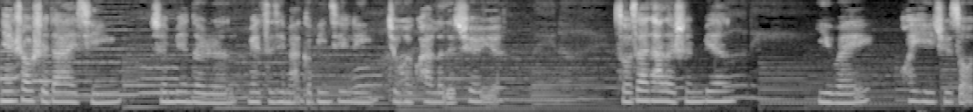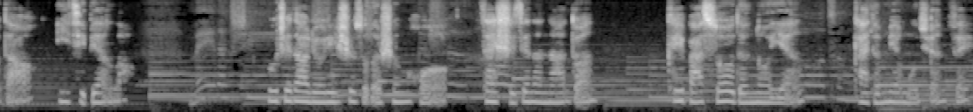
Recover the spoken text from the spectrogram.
年少时的爱情，身边的人为自己买个冰淇淋就会快乐的雀跃，走在他的身边，以为会一直走到一起变老，不知道流离失所的生活。在时间的那段，可以把所有的诺言改得面目全非。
